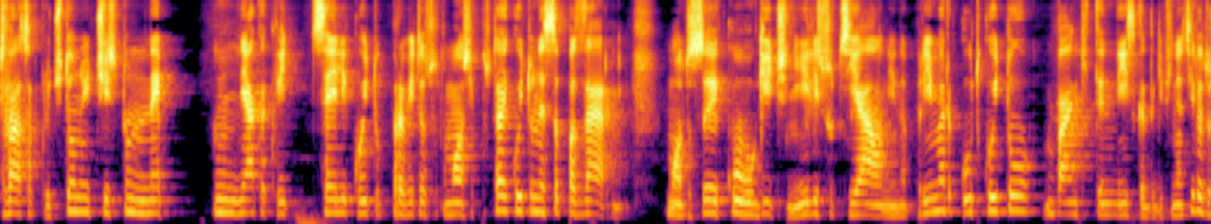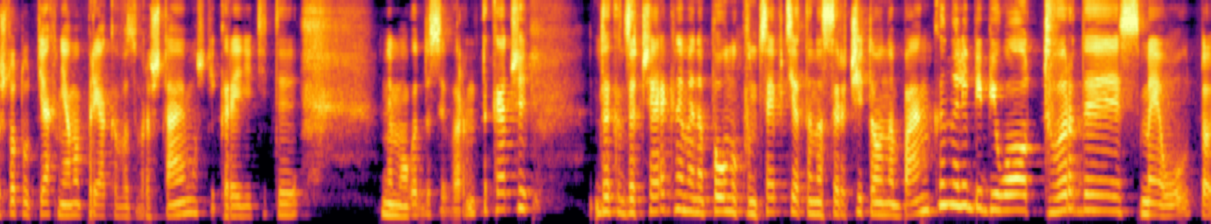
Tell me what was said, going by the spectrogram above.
Това са включително и чисто не някакви цели, които правителството може да си постави, които не са пазарни. Може да са екологични или социални, например, от които банките не искат да ги финансират, защото от тях няма пряка възвръщаемост и кредитите не могат да се върнат. Така че да зачеркнем напълно концепцията на сърчителна банка, нали, би било твърде смело, т.е.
